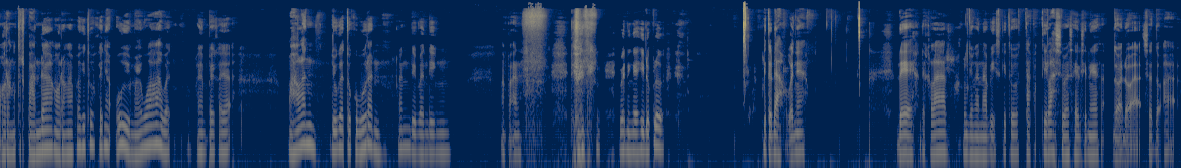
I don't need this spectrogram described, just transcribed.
orang terpandang orang apa gitu kayaknya, wih mewah banget. Sampai kayak mahalan juga tuh kuburan kan dibanding apaan? Dibanding dibanding gaya hidup lo gitu dah pokoknya. Deh udah kelar kunjungan Nabi gitu tapak tilas bahasa di sini ya. doa doa sedoa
